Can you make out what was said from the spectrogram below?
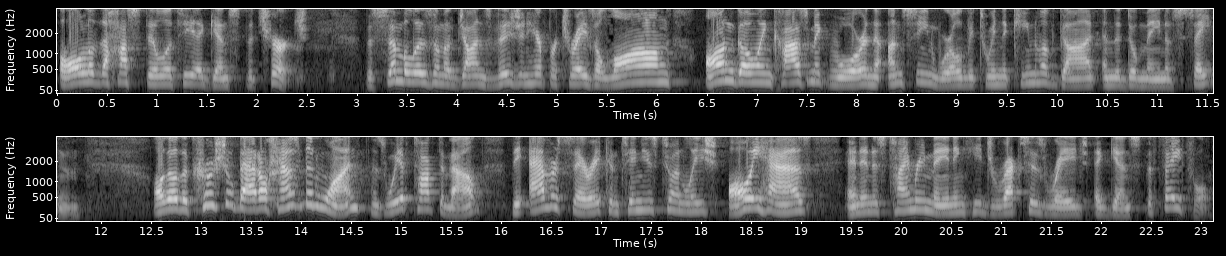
all of the hostility against the church. The symbolism of John's vision here portrays a long, ongoing cosmic war in the unseen world between the kingdom of God and the domain of Satan. Although the crucial battle has been won, as we have talked about, the adversary continues to unleash all he has, and in his time remaining, he directs his rage against the faithful,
